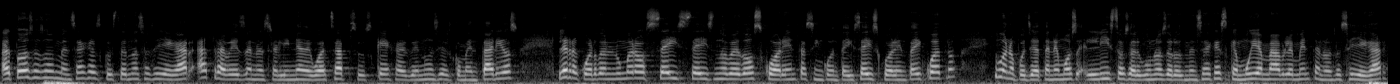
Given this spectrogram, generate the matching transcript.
a todos esos mensajes que usted nos hace llegar a través de nuestra línea de WhatsApp, sus quejas, denuncias, comentarios. Le recuerdo el número 6692 405644 y bueno, pues ya tenemos listos algunos de los mensajes que muy amablemente nos hace llegar,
